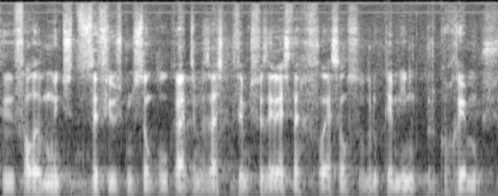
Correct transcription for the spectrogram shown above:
que fala de muitos desafios que nos são colocados, mas acho que devemos fazer esta reflexão sobre o caminho que percorremos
